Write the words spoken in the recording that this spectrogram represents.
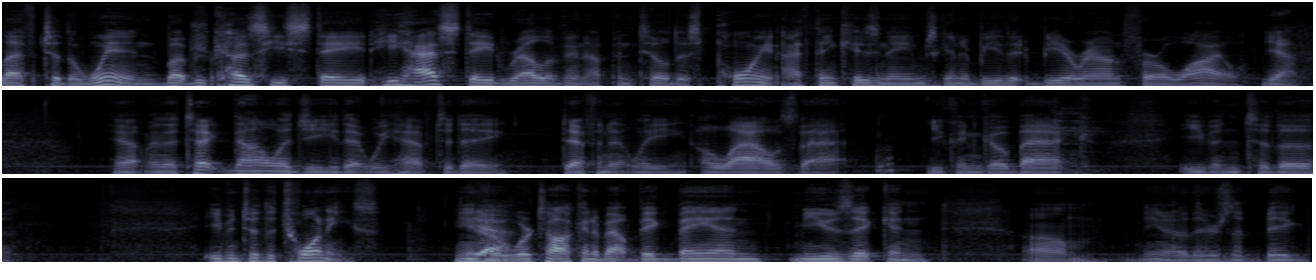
Left to the wind. But because he stayed, he has stayed relevant up until this point. I think his name's going to be be around for a while. Yeah. Yeah. And the technology that we have today definitely allows that. You can go back even to the even to the 20s. You Yeah. know, we're talking about big band music and um, you know, there's a big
